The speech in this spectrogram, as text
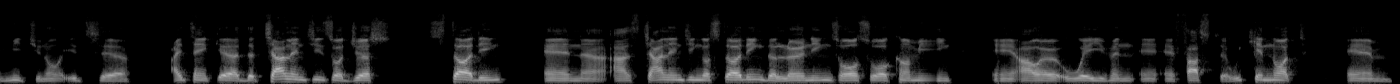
meet. You know, it's I think the challenges are just studying, and uh, as challenging or studying, the learnings also are coming our way even faster. We cannot um,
